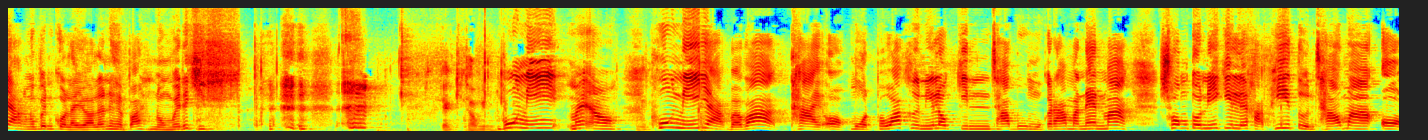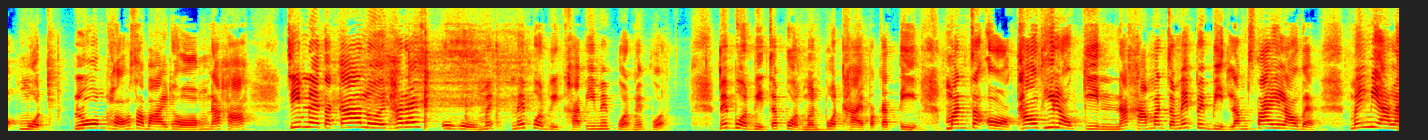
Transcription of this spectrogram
อยากหนูเป็นกรดไหลย้อนแล้วเนี่ยเห็นปะหนูไม่ได้กิน อยากกินชอบกิน พรุ่งนี้ไม่เอา อืม พรุ่งนี้อยากแบบว่าถ่ายออกหมด เพราะว่าคืนนี้เรากินชาบูหมูกระทะมาแน่นมาก ชงตัวนี้กินเลยค่ะ พี่ตื่นเช้ามาออกหมด โล่งท้องสบายท้องนะคะ จิ้มในตะกร้าเลยถ้าได้ โอ้โห ไม่ไม่ปวดบิดค่ะ พี่ไม่ปวดไม่ปวด ไม่ปวดบิดจะปวดเหมือนปวดถ่ายปกติ มันจะออกเท่าที่เรากินนะคะ มันจะไม่ไปบิดลำไส้เราแบบ ไม่มีอะไร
